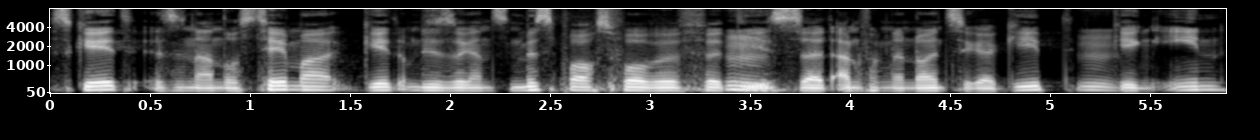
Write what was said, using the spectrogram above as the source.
Es geht, ist ein anderes Thema, geht um diese ganzen Missbrauchsvorwürfe, die Mhm. es seit Anfang der 90er gibt, Mhm. gegen ihn.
